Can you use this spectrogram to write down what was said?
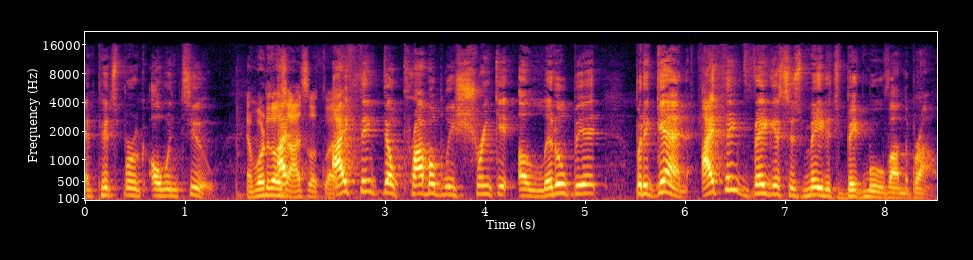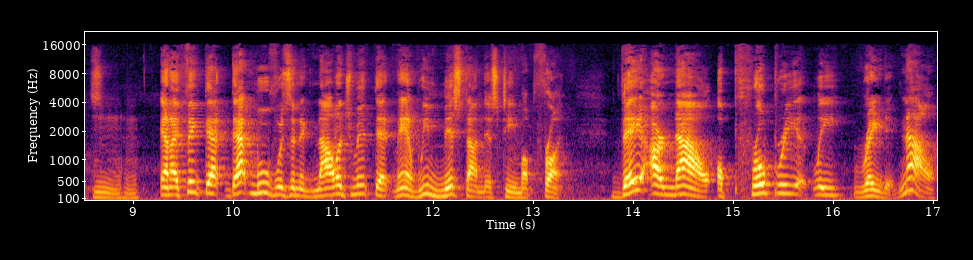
and Pittsburgh 0 and 2. and what do those I- odds look like? I think they'll probably shrink it a little bit, but again, I think Vegas has made its big move on the Browns. Mm-hmm. And I think that that move was an acknowledgement that man, we missed on this team up front. They are now appropriately rated. Now,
